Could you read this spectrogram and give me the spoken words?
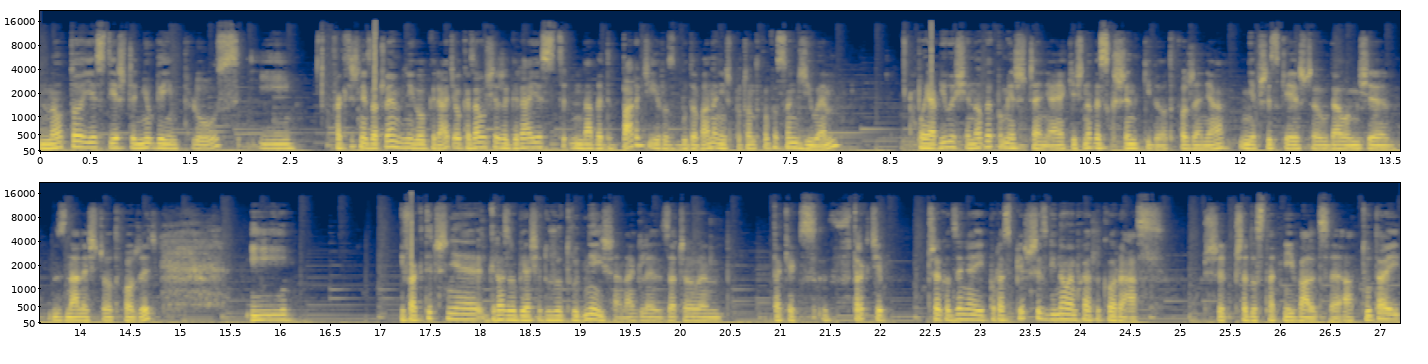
no to jest jeszcze New Game Plus i faktycznie zacząłem w niego grać. Okazało się, że gra jest nawet bardziej rozbudowana niż początkowo sądziłem. Pojawiły się nowe pomieszczenia, jakieś nowe skrzynki do otworzenia. Nie wszystkie jeszcze udało mi się znaleźć czy otworzyć. I, i faktycznie gra zrobiła się dużo trudniejsza. Nagle zacząłem, tak jak w trakcie przechodzenia jej po raz pierwszy zginąłem chyba tylko raz przy przedostatniej walce, a tutaj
